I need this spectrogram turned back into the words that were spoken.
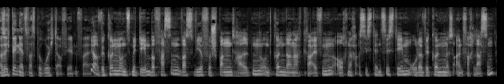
Also ich bin jetzt was beruhigter auf jeden Fall. Ja, wir können uns mit dem befassen, was wir für spannend halten und können danach greifen, auch nach Assistenzsystemen oder wir können es einfach lassen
